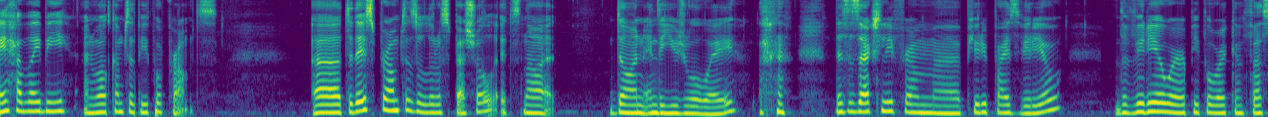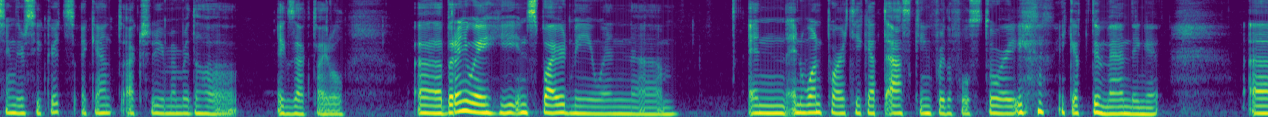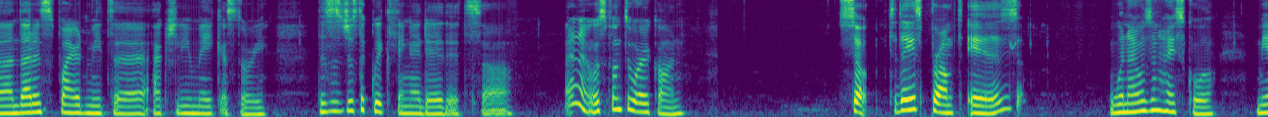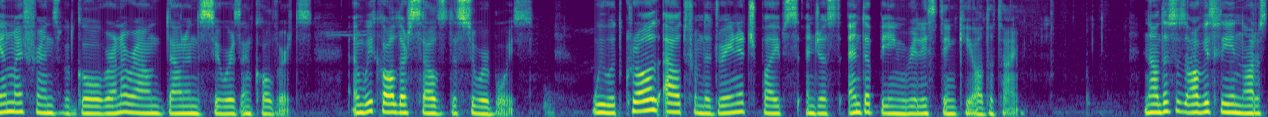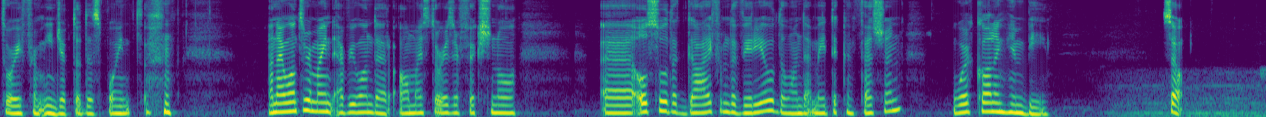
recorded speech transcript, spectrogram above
Hey Habibi, and welcome to People Prompts. Uh, today's prompt is a little special. It's not done in the usual way. this is actually from uh, PewDiePie's video. The video where people were confessing their secrets. I can't actually remember the uh, exact title. Uh, but anyway, he inspired me when um, in, in one part he kept asking for the full story, he kept demanding it. Uh, and that inspired me to actually make a story. This is just a quick thing I did. It's, uh, I don't know, it was fun to work on. So, today's prompt is When I was in high school, me and my friends would go run around down in the sewers and culverts, and we called ourselves the sewer boys. We would crawl out from the drainage pipes and just end up being really stinky all the time. Now, this is obviously not a story from Egypt at this point. and I want to remind everyone that all my stories are fictional. Uh, also, the guy from the video, the one that made the confession, we're calling him B. So,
